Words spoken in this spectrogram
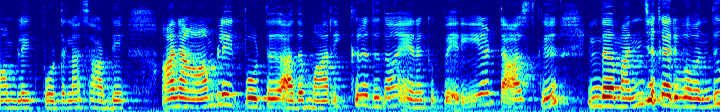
ஆம்லேட் போட்டுலாம் சாப்பிட்டேன் ஆனால் ஆம்லேட் போட்டு அதை மறிக்கிறது தான் எனக்கு பெரிய டாஸ்க்கு இந்த மஞ்சள் கருவை வந்து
